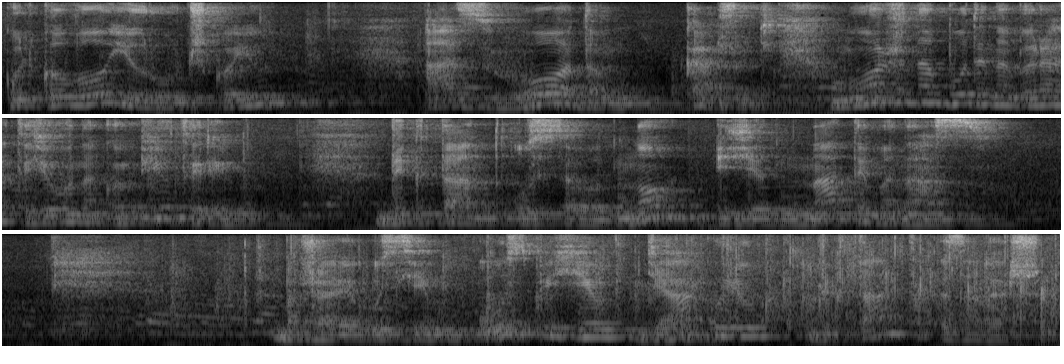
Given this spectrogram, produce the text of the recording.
кульковою ручкою, а згодом, кажуть, можна буде набирати його на комп'ютері, диктант усе одно єднатиме нас. Бажаю усім успіхів, дякую. Диктант завершено.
